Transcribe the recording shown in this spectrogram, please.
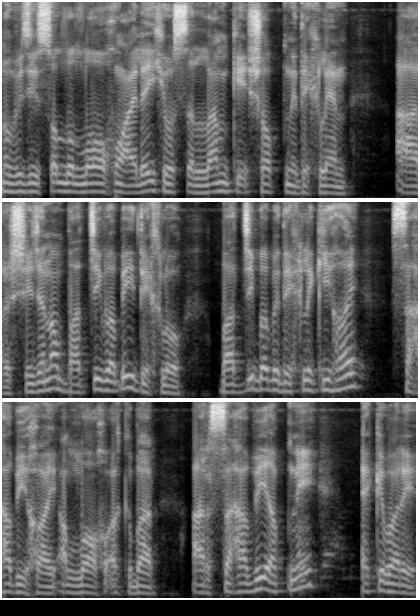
নবীজি সাল্লাহ আলাইহি ওয়াসাল্লামকে স্বপ্নে দেখলেন আর সে যেন বাহ্যিকভাবেই দেখল। বাহ্যিকভাবে দেখলে কি হয়? সাহাবি হয়। আল্লাহ আকবার। আর সাহাবি আপনি একেবারে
